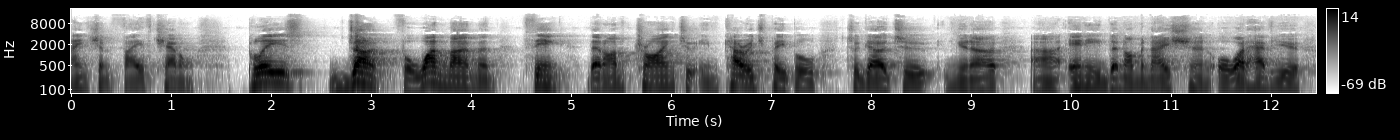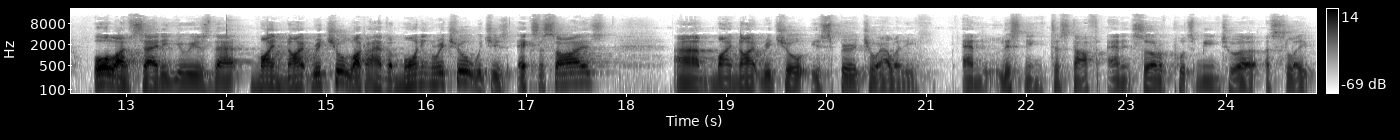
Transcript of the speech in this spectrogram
Ancient Faith channel. Please don't for one moment think that I'm trying to encourage people to go to, you know, uh, any denomination or what have you. All I say to you is that my night ritual, like I have a morning ritual, which is exercise, um, my night ritual is spirituality and listening to stuff, and it sort of puts me into a, a sleep.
